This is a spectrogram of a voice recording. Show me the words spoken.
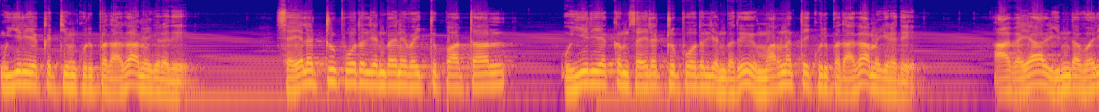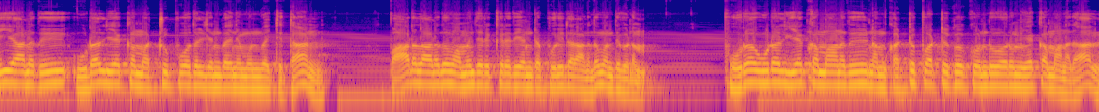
உயிர் இயக்கத்தையும் குறிப்பதாக அமைகிறது. செயலற்று போதல் என்பதனை வைத்து பார்த்தால் உயிர் இயக்கம் செயலற்று போதல் என்பது மரணத்தை குறிப்பதாக அமைகிறது. ஆகையால் இந்த வரியானது உடல் இயக்கம் அற்றுப்போதல் என்பதனை முன்வைத்துத்தான் பாடலானதும் அமைந்திருக்கிறது என்ற புரிதலானதும் வந்துவிடும். புற உடல் இயக்கமானது நம் கட்டுப்பாட்டுக்கு கொண்டு வரும் இயக்கமானதால்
